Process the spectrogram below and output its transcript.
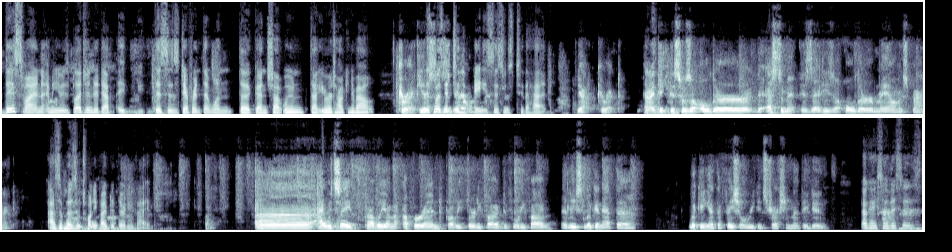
this one, I mean, he was bludgeoned to death. This is different than when the gunshot wound that you were talking about. Correct. Yes, this wasn't to the face. This was to the head. Yeah, correct. And I think this was an older. The estimate is that he's an older male Hispanic, as opposed to twenty-five to thirty-five. Uh, I would say probably on the upper end, probably 35 to 45. At least looking at the looking at the facial reconstruction that they did. Okay, so this is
